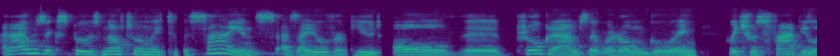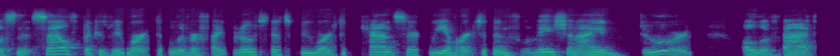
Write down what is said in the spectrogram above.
And I was exposed not only to the science as I overviewed all the programs that were ongoing, which was fabulous in itself because we worked in liver fibrosis, we worked in cancer, we worked in inflammation. I adored all of that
